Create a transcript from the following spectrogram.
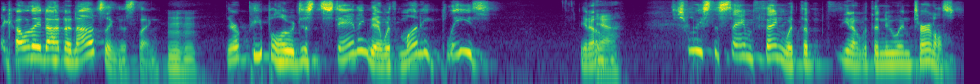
like how are they not announcing this thing? Mm-hmm. There are people who are just standing there with money, please. You know, yeah. Just release the same thing with the you know with the new internals.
